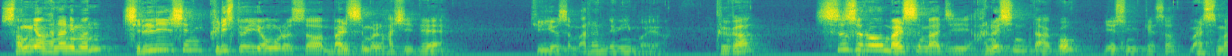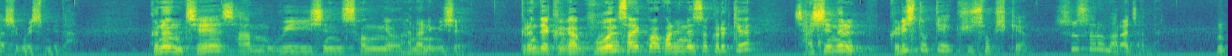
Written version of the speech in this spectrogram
성령 하나님은 진리신 그리스도의 영으로서 말씀을 하시되 뒤이어서 말하는 내용이 뭐예요? 그가 스스로 말씀하지 않으신다고 예수님께서 말씀하시고 있습니다. 그는 제3위이신 성령 하나님이세요. 그런데 그가 구원 사역과 관련해서 그렇게 자신을 그리스도께 귀속시켜요. 스스로 말하지 않는다. 응?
